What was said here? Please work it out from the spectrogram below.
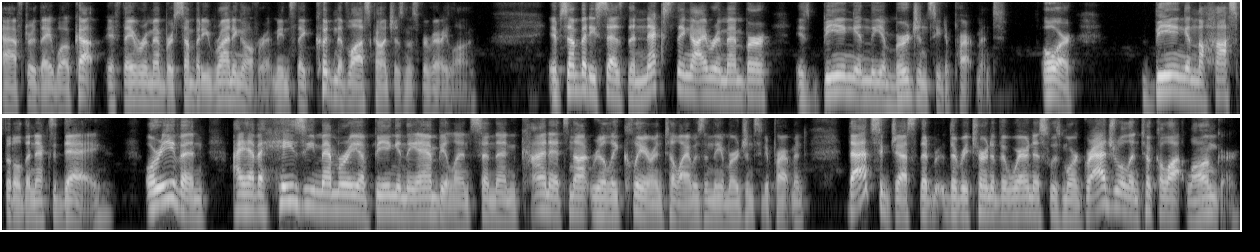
after they woke up. If they remember somebody running over, it means they couldn't have lost consciousness for very long. If somebody says, the next thing I remember is being in the emergency department or being in the hospital the next day, or even I have a hazy memory of being in the ambulance and then kind of it's not really clear until I was in the emergency department. That suggests that the return of awareness was more gradual and took a lot longer.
